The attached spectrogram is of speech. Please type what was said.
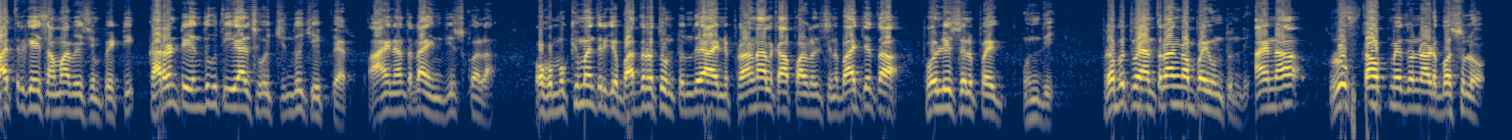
పాత్రికేయ సమావేశం పెట్టి కరెంటు ఎందుకు తీయాల్సి వచ్చిందో చెప్పారు. ఆయనంతటా ఆయన తీసుకోవాలా? ఒక ముఖ్యమంత్రికి భద్రత ఉంటుంది ఆయన ప్రాణాలు కాపాడాల్సిన బాధ్యత పోలీసులపై ఉంది. ప్రభుత్వ యంత్రాంగంపై ఉంటుంది. ఆయన రూఫ్ టాప్ మీద ఉన్నాడు బస్సులో.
